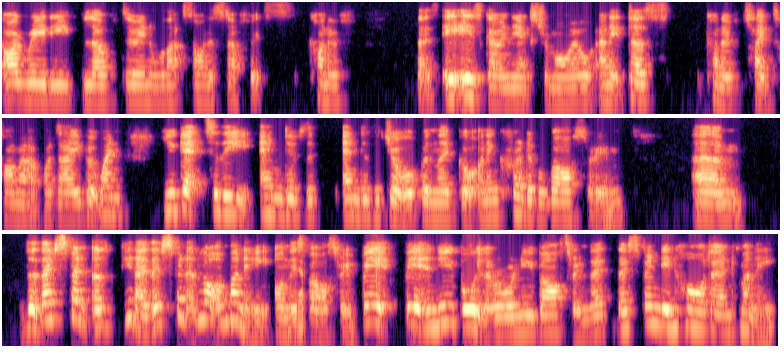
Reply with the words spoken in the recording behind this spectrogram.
I I really love doing all that side of stuff. It's kind of that's it is going the extra mile, and it does kind of take time out of my day. But when you get to the end of the end of the job and they've got an incredible bathroom um, that they've spent a you know they've spent a lot of money on this bathroom be it be it a new boiler or a new bathroom they're, they're spending hard-earned money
